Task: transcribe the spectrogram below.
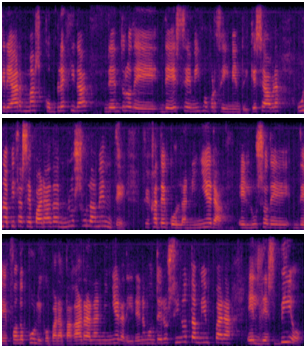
crear más complejidad dentro de, ese mismo procedimiento y que se abra una pieza separada no solamente, fíjate, con la niñera, el uso de, fondos públicos para pagar a la niñera de Irene Montero, sino también para el desvío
